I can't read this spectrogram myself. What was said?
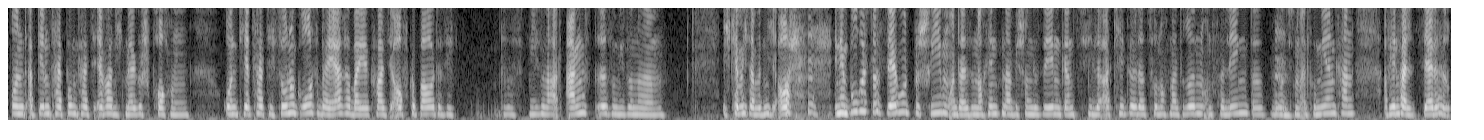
Und ab dem Zeitpunkt hat sie einfach nicht mehr gesprochen. Und jetzt hat sich so eine große Barriere bei ihr quasi aufgebaut, dass, sie, dass es wie so eine Art Angst ist und wie so eine ich kenne mich damit nicht aus. In dem Buch ist das sehr gut beschrieben und da sind noch hinten, habe ich schon gesehen, ganz viele Artikel dazu nochmal drin und verlinkt, wo man hm. sich nochmal informieren kann. Auf jeden Fall, sehr,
